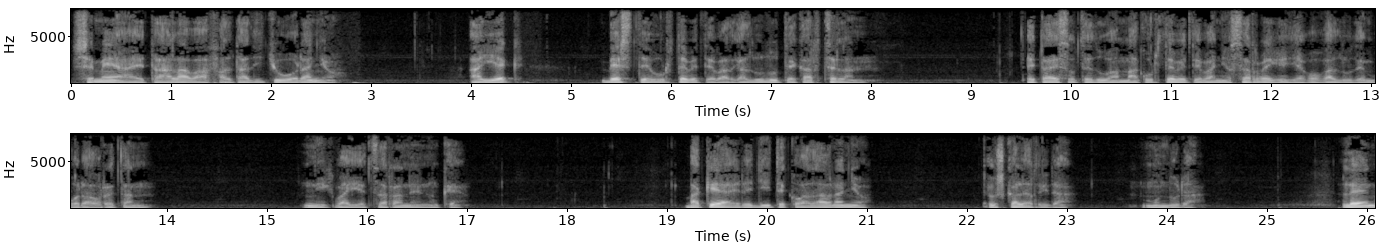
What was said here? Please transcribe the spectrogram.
semea eta alaba falta ditu oraino. Haiek, beste urtebete bat galdu dute kartzelan. Eta ez ote du amak urtebete baino zerbait gehiago galdu denbora horretan. Nik bai etzarranen nuke bakea ere jitekoa da oraino, Euskal Herrira, mundura. Lehen,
